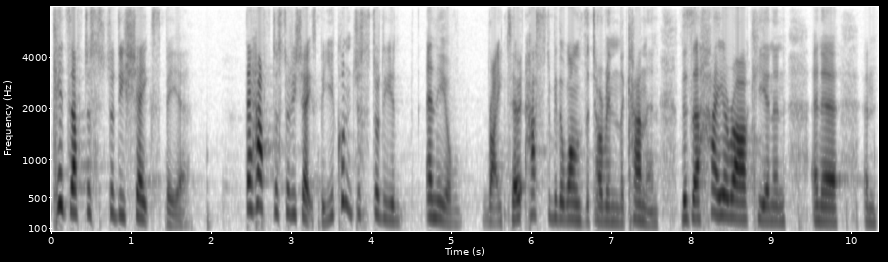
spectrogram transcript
Kids have to study Shakespeare. They have to study Shakespeare. You couldn't just study any old writer. It has to be the ones that are in the canon. There's a hierarchy and an, and a, an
